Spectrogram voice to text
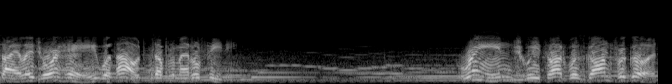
silage, or hay without supplemental feeding. Range we thought was gone for good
